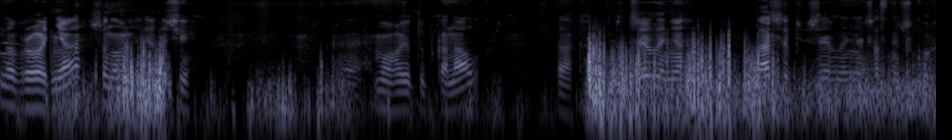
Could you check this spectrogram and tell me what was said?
Доброго дня, шановні глядачі е, мого YouTube каналу. Так, підживлення, перше підживлення часничку.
